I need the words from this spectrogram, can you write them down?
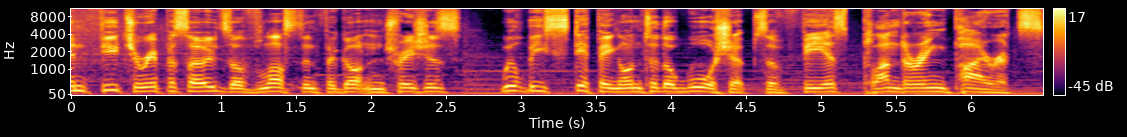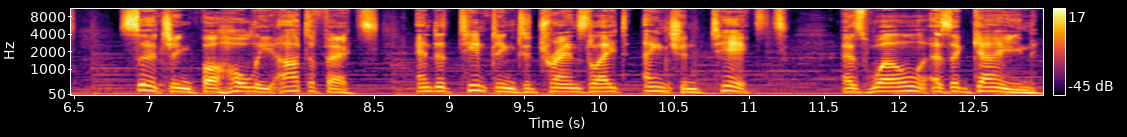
In future episodes of Lost and Forgotten Treasures, we'll be stepping onto the warships of fierce, plundering pirates, searching for holy artifacts and attempting to translate ancient texts, as well as again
